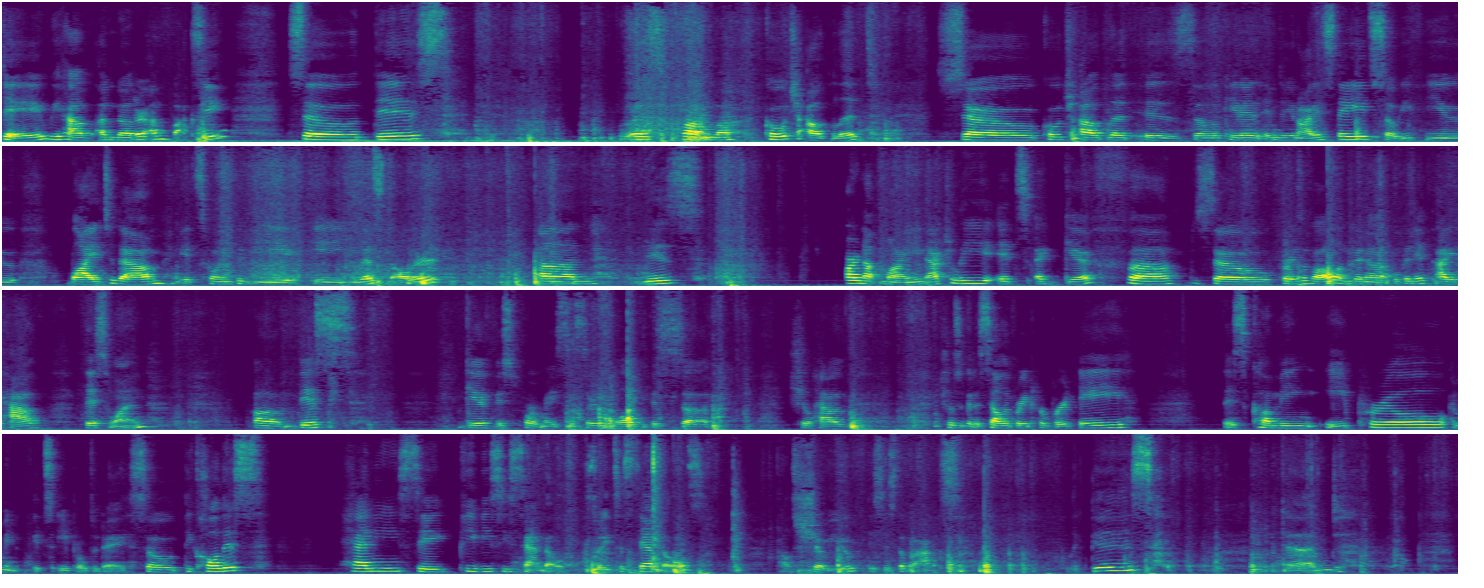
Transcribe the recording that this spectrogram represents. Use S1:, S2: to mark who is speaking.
S1: today we have another unboxing. So this was from coach outlet. So coach outlet is located in the united states. So if you buy to them it's going to be a us dollar. And these are not mine actually it's a gift uh, so first of all i'm gonna open it i have this one um, this gift is for my sister-in-law because uh, she'll have she's gonna celebrate her birthday this coming April. I mean, it's April today. So they call this Henny Sig PVC sandal. So it's a sandals. I'll show you. This is the box. Like this. And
